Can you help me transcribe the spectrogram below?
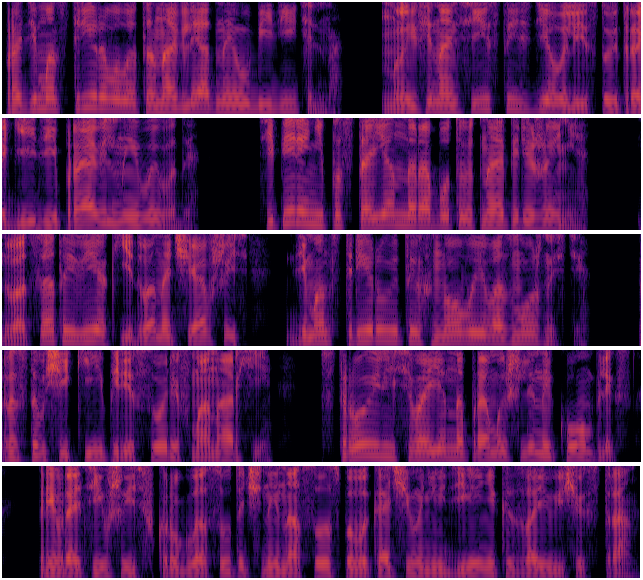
продемонстрировал это наглядно и убедительно. Но и финансисты сделали из той трагедии правильные выводы. Теперь они постоянно работают на опережение. 20 век, едва начавшись, демонстрирует их новые возможности. Ростовщики, перессорив монархии, строились военно-промышленный комплекс, превратившись в круглосуточный насос по выкачиванию денег из воюющих стран.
